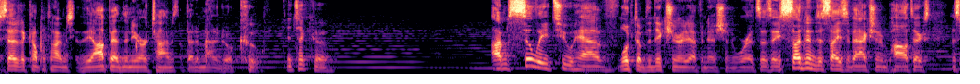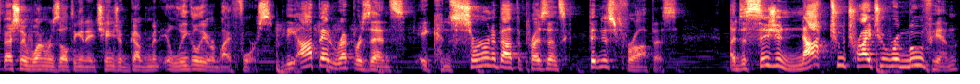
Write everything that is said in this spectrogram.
said it a couple times. The op-ed in the New York Times that amounted to a coup. It's a coup. I'm silly to have looked up the dictionary definition where it says a sudden and decisive action in politics, especially one resulting in a change of government illegally or by force. The op-ed represents a concern about the president's fitness for office, a decision not to try to remove him,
